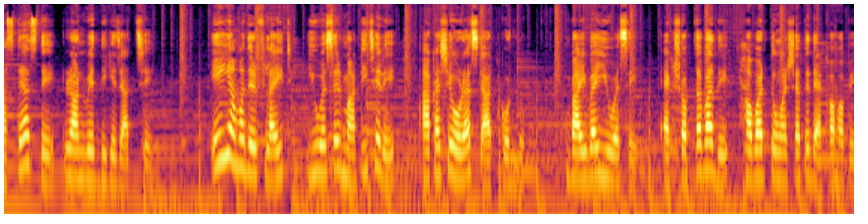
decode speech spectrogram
আস্তে আস্তে রানওয়ের দিকে যাচ্ছে। এই আমাদের ফ্লাইট ইউএসের মাটি ছেড়ে আকাশে ওরা স্টার্ট করল। বাই বাই ইউএসএ এক সপ্তাহ বাদে আবার তোমার সাথে দেখা হবে।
